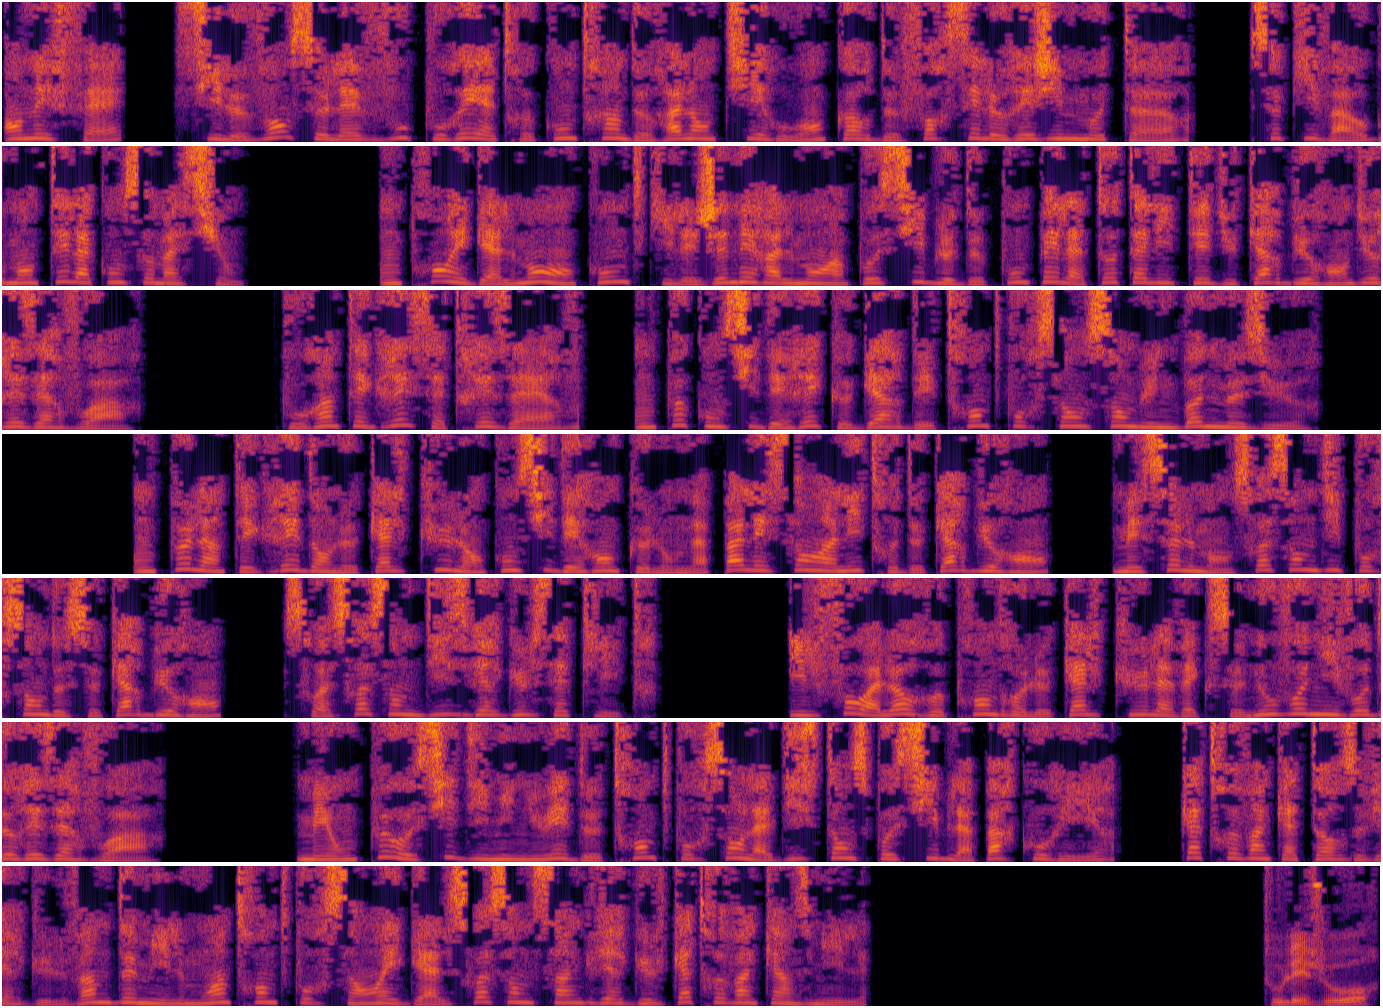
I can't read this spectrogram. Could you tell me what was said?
En effet, si le vent se lève vous pourrez être contraint de ralentir ou encore de forcer le régime moteur, ce qui va augmenter la consommation. On prend également en compte qu'il est généralement impossible de pomper la totalité du carburant du réservoir. Pour intégrer cette réserve, on peut considérer que garder 30% semble une bonne mesure. On peut l'intégrer dans le calcul en considérant que l'on n'a pas les 101 litres de carburant, mais seulement 70% de ce carburant, soit 70,7 litres. Il faut alors reprendre le calcul avec ce nouveau niveau de réservoir. Mais on peut aussi diminuer de 30% la distance possible à parcourir, 94,22 000 moins 30% égale 65,95 000. Tous les jours,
